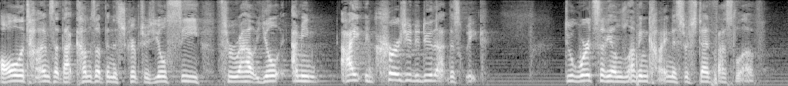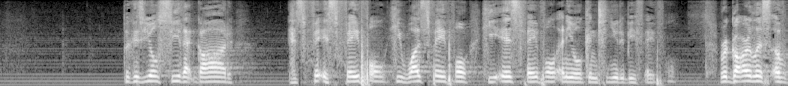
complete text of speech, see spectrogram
all the times that that comes up in the scriptures, you'll see throughout. You'll, I mean, I encourage you to do that this week. Do a word study on loving kindness or steadfast love. Because you'll see that God is, is faithful. He was faithful. He is faithful. And He will continue to be faithful. Regardless of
